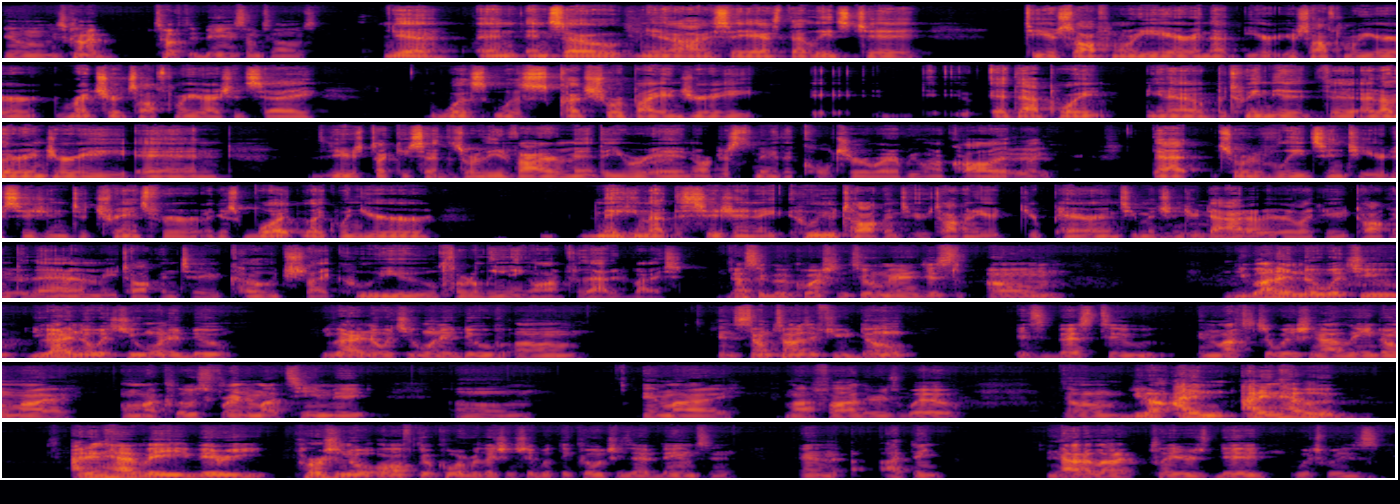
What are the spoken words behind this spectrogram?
you know it's kind of tough to be in sometimes. Yeah, and and so you know obviously guess that leads to to your sophomore year and that your your sophomore year redshirt sophomore year I should say was was cut short by injury. At that point, you know between the the another injury and just like you said, the sort of the environment that you were in, or just maybe the culture, or whatever you want to call it, yeah. like that sort of leads into your decision to transfer. I guess what like when you're making that decision, are you, who are you talking to? You're you talking to your, your parents? You mentioned your dad mm-hmm. earlier. Like, are you talking yeah. to them? Are you talking to your coach? Like, who are you sort of leaning on for that advice? That's a good question too, man. Just um, you got to know what you you got to know what you want to do. You got to know what you want to do. Um, and sometimes if you don't, it's best to in my situation I leaned on my on my close friend and my teammate, um, and my my father as well. Um, you know, I didn't I didn't have a I didn't have a very personal off the court relationship with the coaches at Binghamton. And I think not a lot of players did, which was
